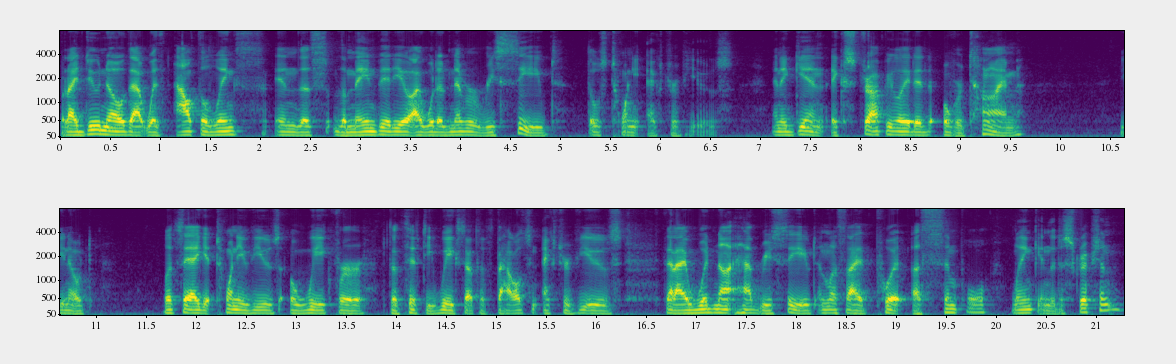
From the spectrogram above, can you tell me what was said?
but I do know that without the links in this the main video, I would have never received those 20 extra views. And again, extrapolated over time, you know, let's say I get 20 views a week for the 50 weeks, that's a thousand extra views that I would not have received unless I had put a simple link in the description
